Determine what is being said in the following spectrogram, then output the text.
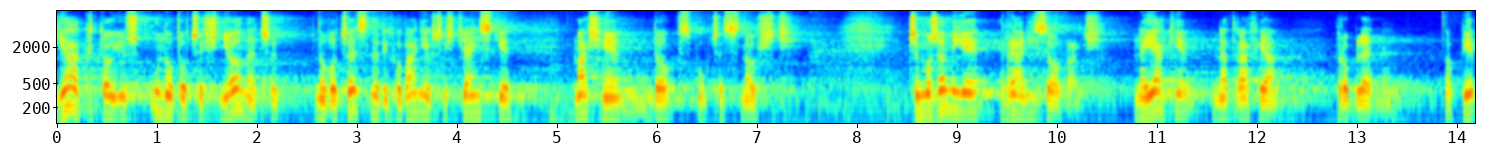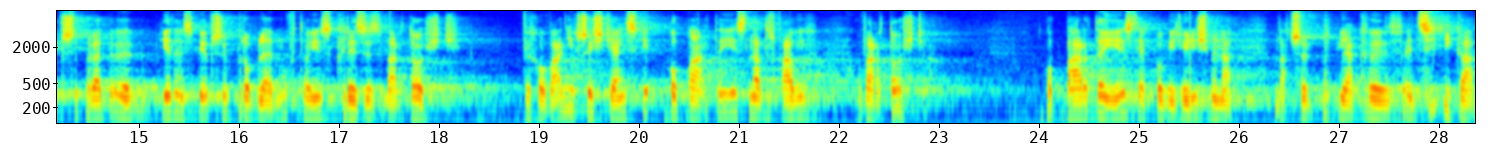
Jak to już unowocześnione czy nowoczesne wychowanie chrześcijańskie ma się do współczesności? Czy możemy je realizować? Na jakie natrafia problemy? No, pierwszy, e, jeden z pierwszych problemów to jest kryzys wartości. Wychowanie chrześcijańskie oparte jest na trwałych wartościach. Oparte jest, jak powiedzieliśmy, na, znaczy jak encyklika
